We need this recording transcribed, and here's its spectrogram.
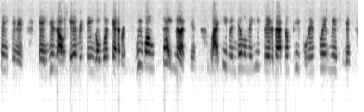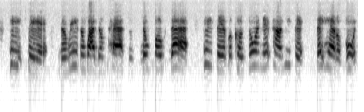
thinking it and, you know, everything or whatever. We won't say nothing. Like he been dealing with, he said about them people in Flint, Michigan. He said the reason why them pastors, them folks died, he said because during that time, he said they had a voice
